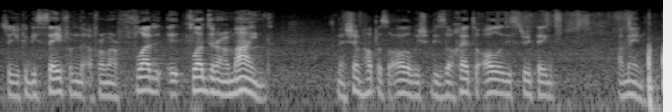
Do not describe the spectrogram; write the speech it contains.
So you can be safe from the from our flood it floods in our mind. So may Hashem help us all that we should be zochet to all of these three things. Amen.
